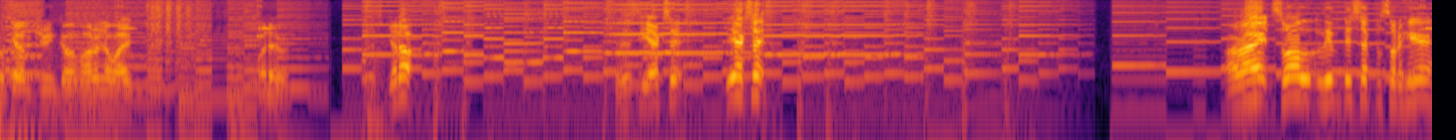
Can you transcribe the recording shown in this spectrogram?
Okay, I'm chewing gum. I don't know why. Whatever. Let's get up. Is this the exit? The exit! Alright, so I'll leave this episode here.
